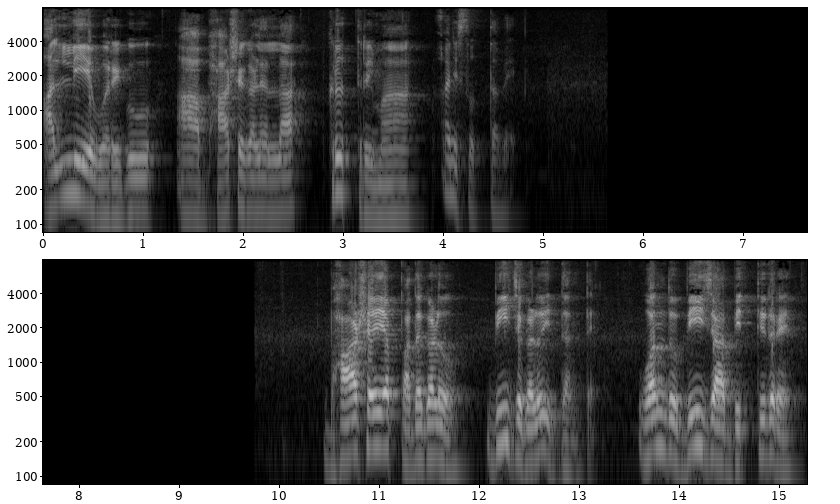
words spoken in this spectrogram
ಅಲ್ಲಿಯವರೆಗೂ ಆ ಭಾಷೆಗಳೆಲ್ಲ ಕೃತ್ರಿಮ ಅನಿಸುತ್ತವೆ. ಭಾಷೆಯ ಪದಗಳು ಬೀಜಗಳು ಇದ್ದಂತೆ. ಒಂದು ಬೀಜ ಬಿತ್ತಿದರೆ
